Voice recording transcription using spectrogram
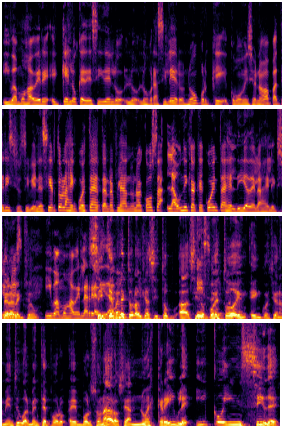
y vamos a ver eh, qué es lo que deciden los brasileros, ¿no? Porque, como mencionaba Patricio, si bien es cierto las encuestas están reflejando una cosa, la única que cuenta es el día de las elecciones, y vamos a ver la Sistema electoral que ha sido, ha sido puesto en, cuestionamiento igualmente por eh, Bolsonaro, o sea, no es creíble y coincide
